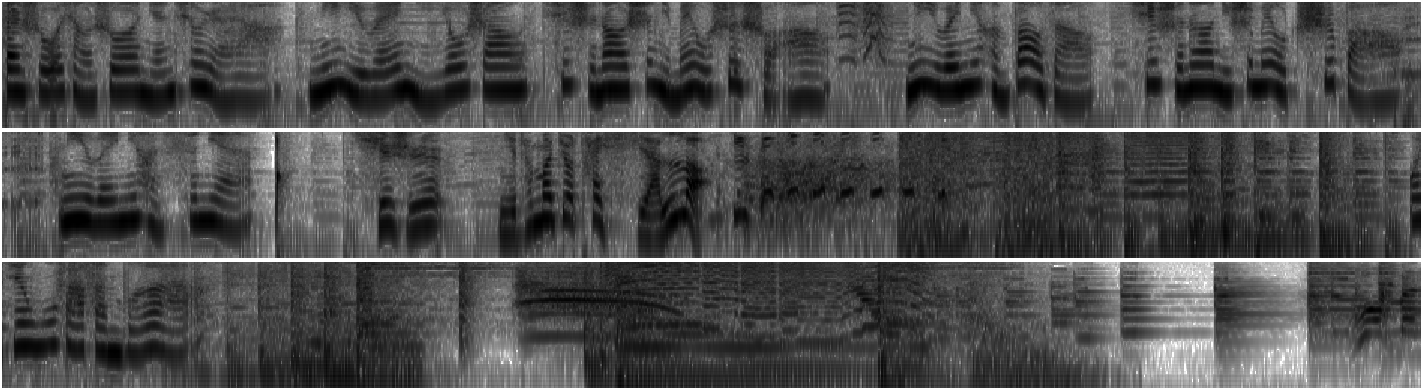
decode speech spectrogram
但是我想说，年轻人啊，你以为你忧伤，其实呢是你没有睡爽；你以为你很暴躁，其实呢你是没有吃饱；你以为你很思念，其实你他妈就太闲了。我竟无法反驳啊！我们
